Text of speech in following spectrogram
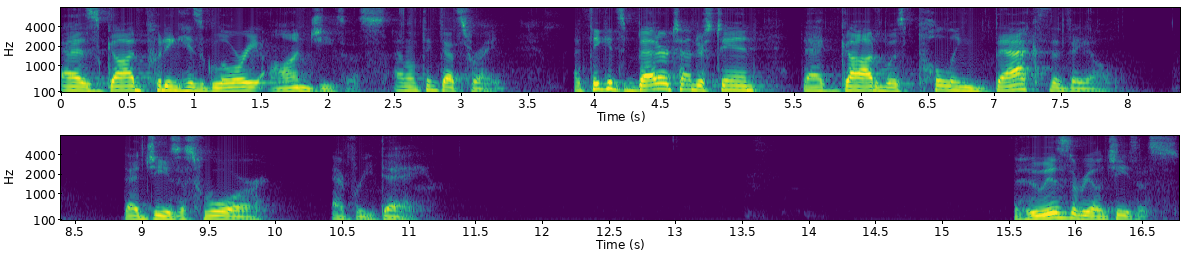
as God putting his glory on Jesus. I don't think that's right. I think it's better to understand that God was pulling back the veil that Jesus wore every day. So, who is the real Jesus?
